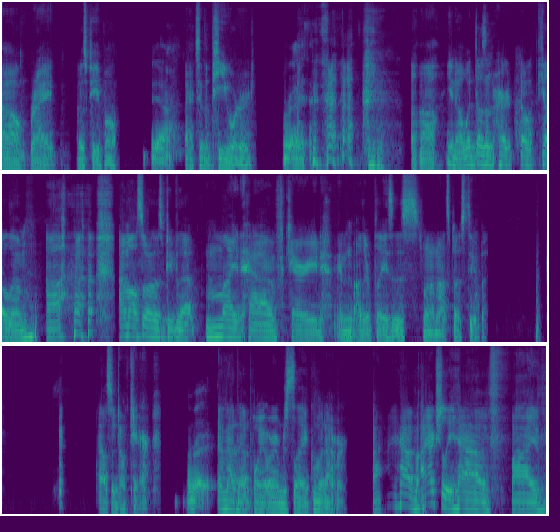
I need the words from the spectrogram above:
Oh, right. Those people. Yeah, Back to the P word. right. uh, you know, what doesn't hurt, don't kill them. Uh, I'm also one of those people that might have carried in other places when I'm not supposed to, but I also don't care. right. I'm at that point where I'm just like, whatever. I have, I actually have five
